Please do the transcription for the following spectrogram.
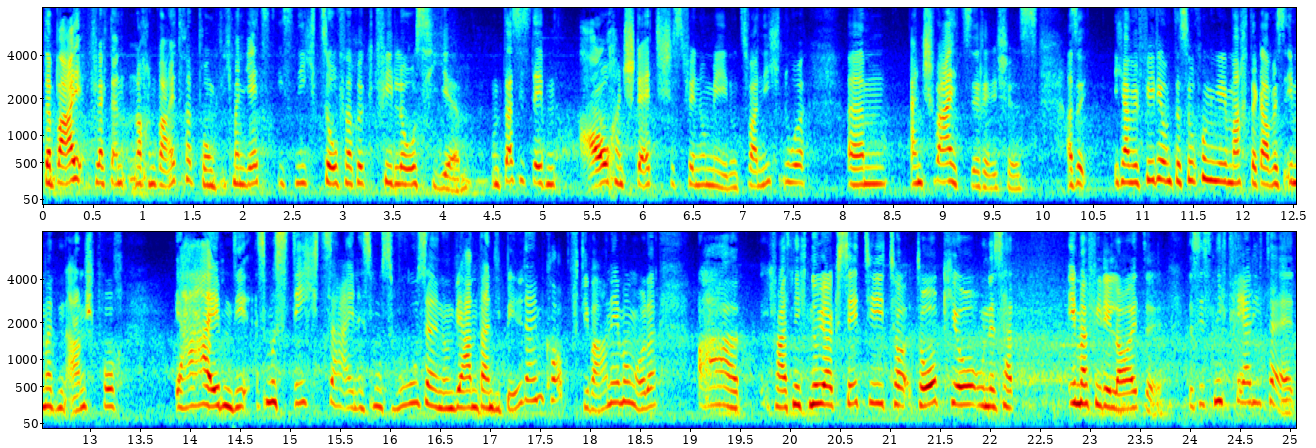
Dabei vielleicht ein, noch ein weiterer Punkt. Ich meine, jetzt ist nicht so verrückt viel los hier. Und das ist eben auch ein städtisches Phänomen. Und zwar nicht nur ähm, ein schweizerisches. Also ich habe viele Untersuchungen gemacht, da gab es immer den Anspruch, ja, eben, die, es muss dicht sein, es muss wuseln. Und wir haben dann die Bilder im Kopf, die Wahrnehmung, oder? Ah, ich weiß nicht, New York City, to Tokio und es hat immer viele Leute. Das ist nicht Realität.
